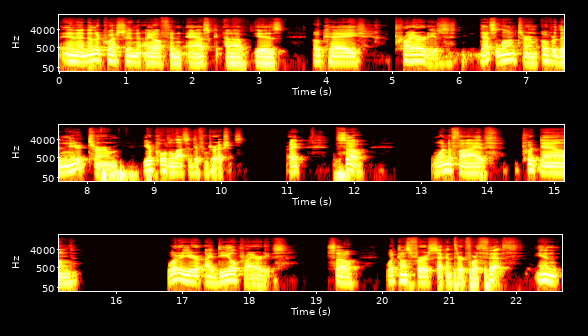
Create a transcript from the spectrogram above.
And another question I often ask uh, is, okay, priorities. That's long term. Over the near term, you're pulled in lots of different directions, right? So, one to five, put down what are your ideal priorities. So, what comes first, second, third, fourth, fifth in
